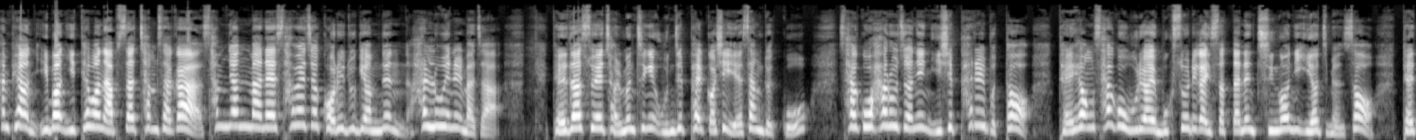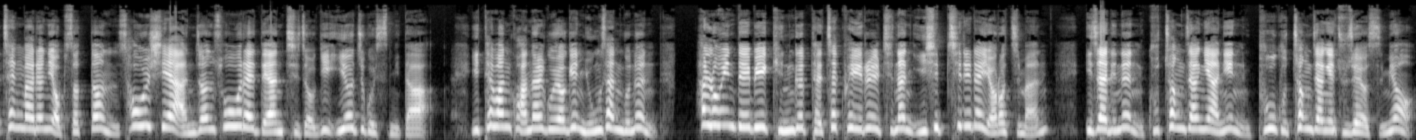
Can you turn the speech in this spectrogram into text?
한편 이번 이태원 압사 참사가 3년 만에 사회적 거리두기 없는 할로윈을 맞아 대다수의 젊은 층이 운집할 것이 예상됐고 사고 하루 전인 28일부터 대형 사고 우려의 목소리가 있었다는 증언이 이어지면서 대책 마련이 없었던 서울시의 안전 소홀에 대한 지적이 이어지고 있습니다. 이태원 관할 구역인 용산구는 할로윈 대비 긴급 대책회의를 지난 27일에 열었지만 이 자리는 구청장이 아닌 부구청장의 주제였으며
